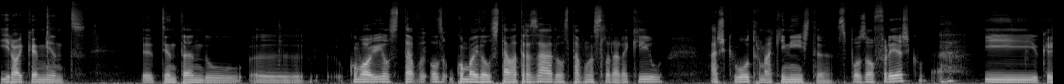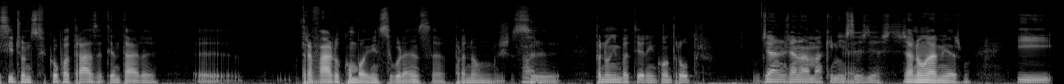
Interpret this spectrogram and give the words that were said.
heroicamente tentando. o, comboio, ele estava, ele- o comboio dele estava atrasado, eles estavam a acelerar aquilo. Acho que o outro maquinista se pôs ao fresco e o Casey Jones ficou para trás a tentar eh, travar o comboio em segurança para não, se, Olha. para não embaterem contra outro. Já, já não há maquinistas destes. Já não há mesmo. E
